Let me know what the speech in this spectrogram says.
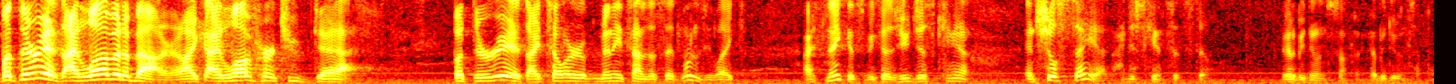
But there is. I love it about her. Like, I love her to death. But there is. I tell her many times, I said, Lindsay, like, I think it's because you just can't. And she'll say it. I just can't sit still. I got to be doing something. I got to be doing something.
